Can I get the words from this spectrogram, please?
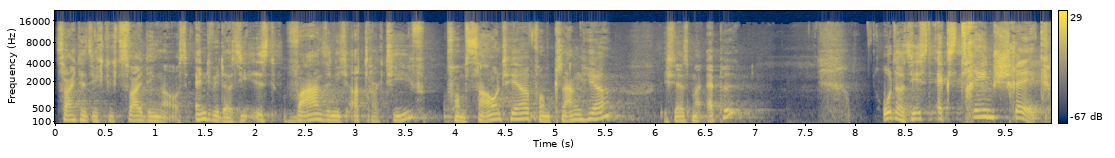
zeichnet sich durch zwei Dinge aus. Entweder sie ist wahnsinnig attraktiv, vom Sound her, vom Klang her. Ich nenne es mal Apple. Oder sie ist extrem schräg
